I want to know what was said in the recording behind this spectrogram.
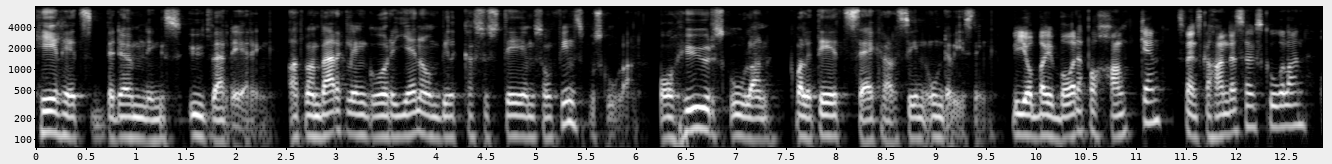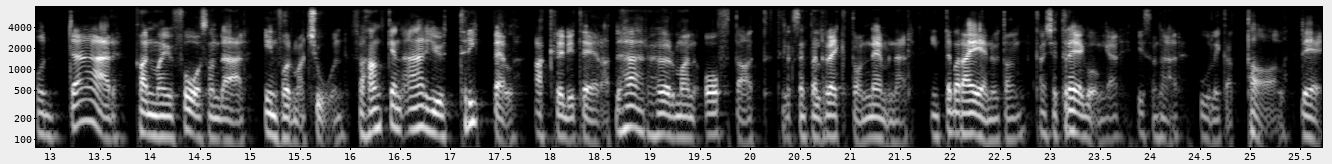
helhetsbedömningsutvärdering. Att man verkligen går igenom vilka system som finns på skolan och hur skolan kvalitetssäkrar sin undervisning. Vi jobbar ju båda på Hanken, Svenska Handelshögskolan, och där kan man ju få sån där information. För Hanken är ju trippelackrediterat. Det här hör man ofta att till exempel rektorn nämner, inte bara en utan kanske tre gånger i sådana här olika tal. Det är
